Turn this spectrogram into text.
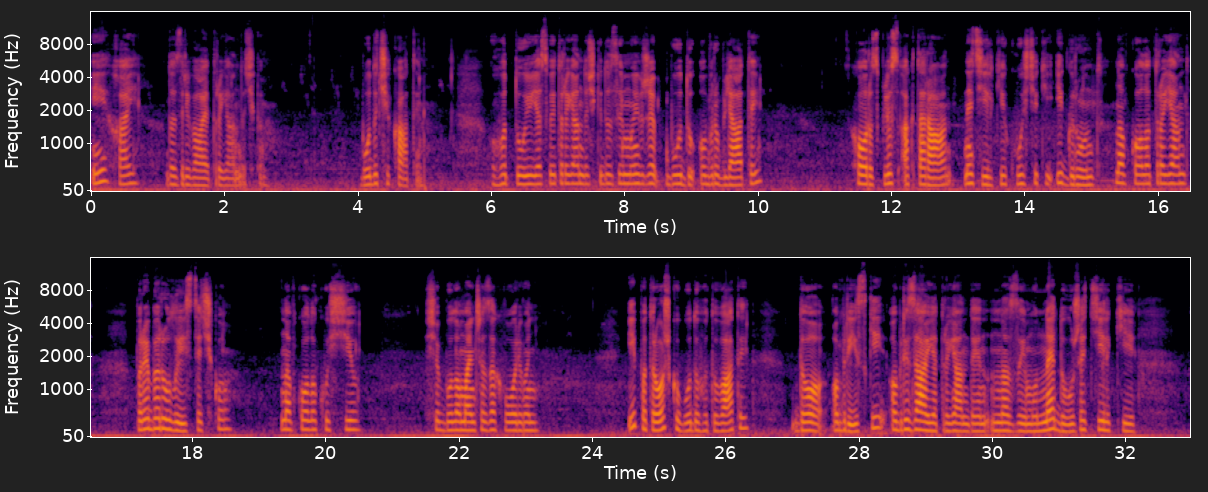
І хай дозріває трояндочка. Буду чекати. Готую я свої трояндочки до зими, вже буду обробляти хорус плюс актара, не тільки кущики і ґрунт навколо троянд. Приберу листячко навколо кущів, щоб було менше захворювань. І потрошку буду готувати до обрізки. Обрізаю я троянди на зиму не дуже, тільки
